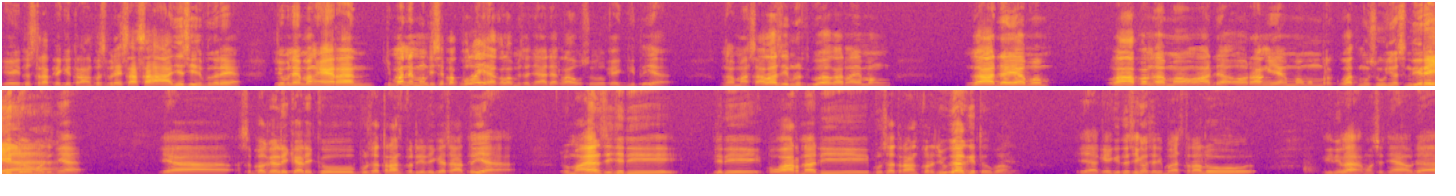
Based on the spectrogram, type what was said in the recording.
ya itu strategi transfer sebenarnya sah-sah aja sih sebenarnya. Cuman emang heran, cuman emang di sepak bola ya kalau misalnya ada klausul kayak gitu ya nggak masalah sih menurut gua karena emang nggak ada yang mem- lah apa nggak mau ada orang yang mau memperkuat musuhnya sendiri Iya. gitu maksudnya ya sebagai lika-liku bursa transfer di Liga 1 ya lumayan sih jadi jadi pewarna di bursa transfer juga gitu bang ya kayak gitu sih nggak usah dibahas terlalu inilah maksudnya udah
